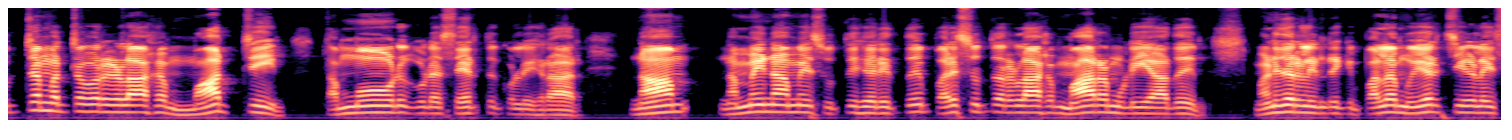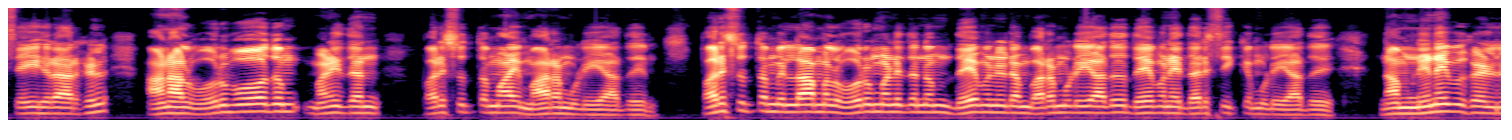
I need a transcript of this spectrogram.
குற்றமற்றவர்களாக மாற்றி தம்மோடு கூட சேர்த்து கொள்கிறார் நாம் நம்மை நாமே சுத்திகரித்து பரிசுத்தர்களாக மாற முடியாது. மனிதர்கள் இன்றைக்கு பல முயற்சிகளை செய்கிறார்கள். ஆனால் ஒருபோதும் மனிதன் பரிசுத்தமாய் மாற முடியாது. பரிசுத்தம் இல்லாமல் ஒரு மனிதனும் தேவனிடம் வர முடியாது தேவனை தரிசிக்க முடியாது. நம் நினைவுகள்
